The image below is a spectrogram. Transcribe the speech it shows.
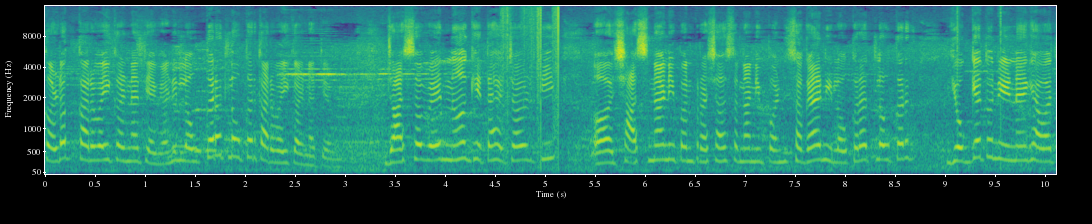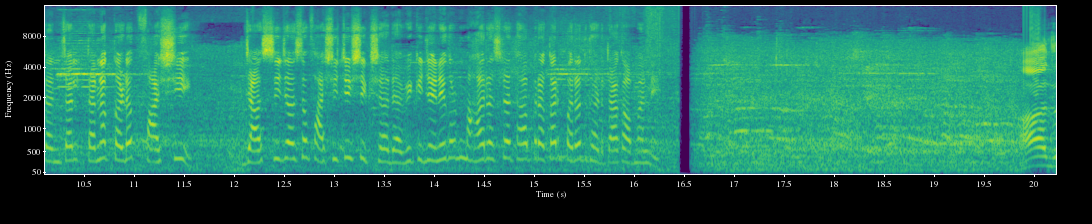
कडक कारवाई करण्यात यावी आणि लवकरात लवकर कारवाई करण्यात यावी. जास्त वेळ न घेता ह्याच्यावरती शासनाने पण प्रशासनाने पण सगळ्यांनी लवकरात लवकर योग्य तो निर्णय घ्यावा. त्यांचा त्यांना कडक फाशी जास्तीत जास्त फाशीची शिक्षा द्यावी की जेणेकरून महाराष्ट्रात हा प्रकार परत घडता कामा नये. आज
